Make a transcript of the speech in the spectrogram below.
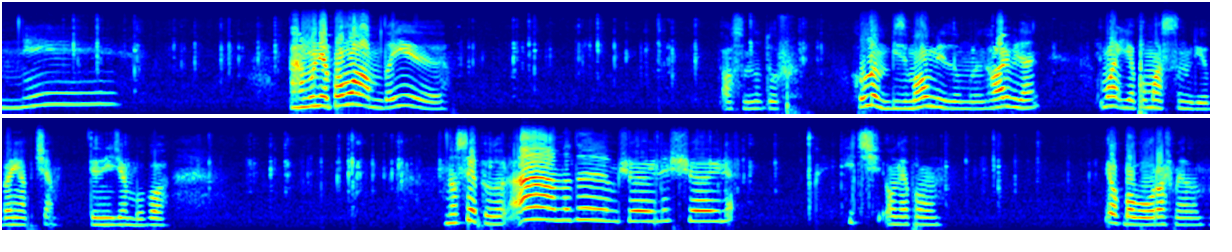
Ne? Ben bunu yapamam dayı. Aslında dur. Oğlum biz mal mıyız bunu? Harbiden. Ama yapamazsın diyor. Ben yapacağım. Deneyeceğim baba. Nasıl yapıyorlar? Aa anladım. Şöyle şöyle. Hiç onu yapamam. Yok baba uğraşmayalım.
